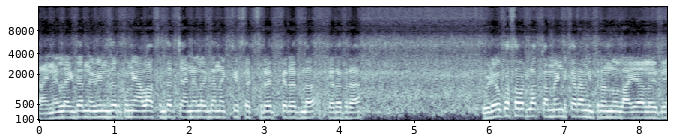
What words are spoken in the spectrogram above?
चॅनलला एकदा नवीन जर कोणी आला असेल तर चॅनलला एकदा नक्की सबस्क्राईब करत ला करत राहा. व्हिडिओ कसा वाटला कमेंट करा मित्रांनो लाई आलो ते.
